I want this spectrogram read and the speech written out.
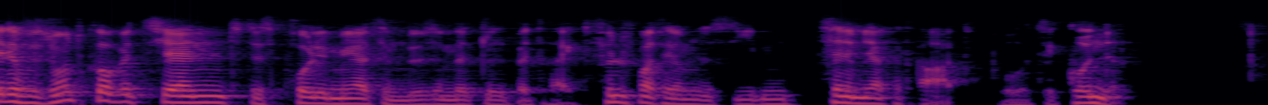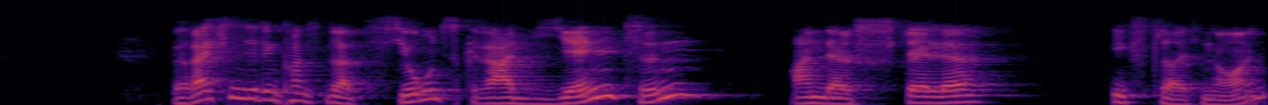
Der Diffusionskoeffizient des Polymers im Lösemittel beträgt 5 x 10 cm pro Sekunde. Berechnen Sie den Konzentrationsgradienten an der Stelle x gleich 9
